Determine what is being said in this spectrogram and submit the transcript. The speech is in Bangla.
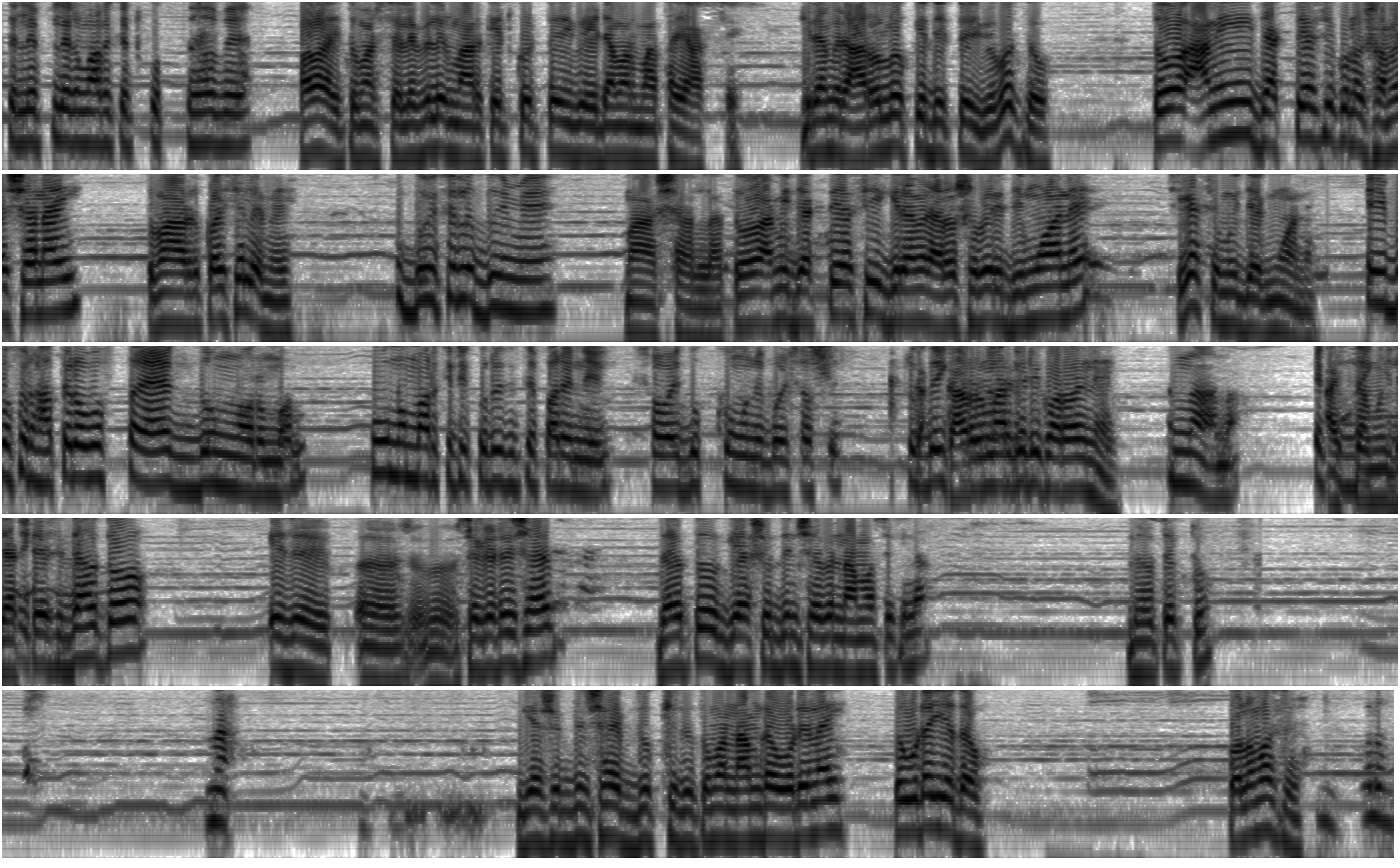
ছেলে পেলের মার্কেট করতে হবে। হয় তোমার ছেলেপেলের মার্কেট করতে হইবে এটা আমার মাথায় আছে। গ্রামের আরও লোককে দেখতে হইবে বুঝছ? তো আমি দেখতে আছি কোনো সমস্যা নাই। তোমার কয় ছেলে মেয়ে? দুই ছেলে দুই মেয়ে। মাশাআল্লাহ। তো আমি দেখতে আছি গ্রামের আরও সবাই দিমু আনে ঠিক আছে মুই দেখমু আনে এই বছর হাতের অবস্থা একদম নরমাল কোনো মার্কেটই করে দিতে পারেনি। সবাই দুঃখ মনে বসে আছে। কারোর মার্কেটই করা হয় নাই? না না। আচ্ছা দেখি, দেখতে দেখি। আছি দেখো তো এই যে সেক্রেটারি সাহেব দেখো তো গিয়াসউদ্দিন সাহেবের নাম আছে কিনা? দেখো তো একটু। না। গিয়াসউদ্দিন সাহেব দুঃখিত তোমার নামটা ওঠে নাই। তো উঠাইয়া দাও। কলম আছে? কলম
